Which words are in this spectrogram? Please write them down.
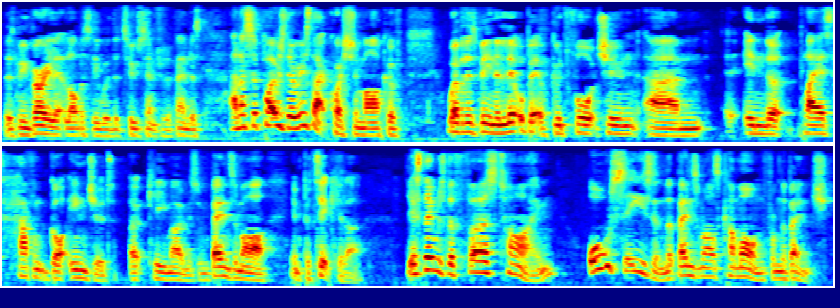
There's been very little, obviously, with the two central defenders. And I suppose there is that question mark of whether there's been a little bit of good fortune um, in that players haven't got injured at key moments. And Benzema in particular. Yesterday was the first time all season that Benzema's come on from the bench.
